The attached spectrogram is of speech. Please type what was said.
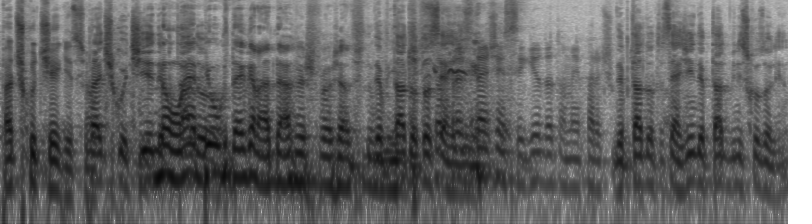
Para discutir aqui, senhor. Para discutir, Não deputado, é biodegradável os projetos do Deputado Mink. doutor Serginho. presidente, em seguida também para discutir. Deputado doutor Serginho e deputado Vinícius Cosolino.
